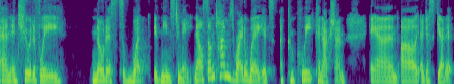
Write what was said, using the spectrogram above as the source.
and intuitively notice what it means to me. Now, sometimes right away it's a complete connection and uh, I just get it.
